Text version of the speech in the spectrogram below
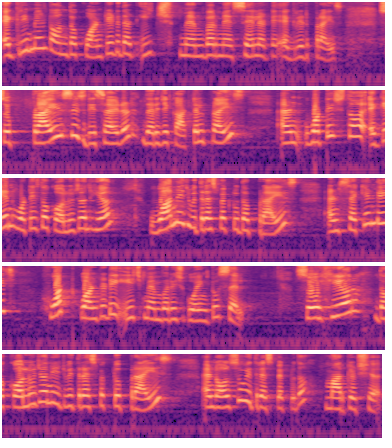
agreement on the quantity that each member may sell at a agreed price. So, price is decided there is a cartel price and what is the again what is the collusion here one is with respect to the price and second is what quantity each member is going to sell. So, here the collusion is with respect to price and also with respect to the market share.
